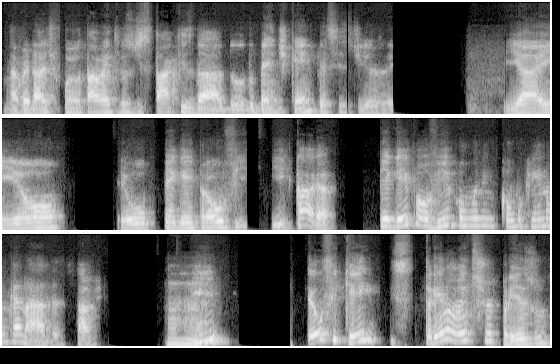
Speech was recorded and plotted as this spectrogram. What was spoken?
na verdade, foi, eu tava entre os destaques da, do, do Bandcamp esses dias aí. E aí eu, eu peguei para ouvir. E, cara, peguei para ouvir como, como quem não quer nada, sabe? Uhum. E eu fiquei extremamente surpreso,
